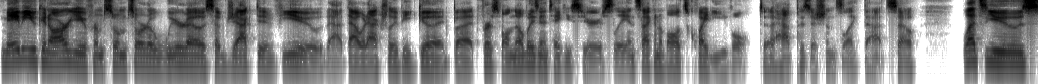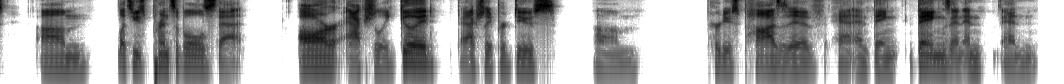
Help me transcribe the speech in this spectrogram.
maybe you can argue from some sort of weirdo subjective view that that would actually be good. But first of all, nobody's going to take you seriously, and second of all, it's quite evil to have positions like that. So, let's use um, let's use principles that are actually good that actually produce um, produce positive and, and thing things and and and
